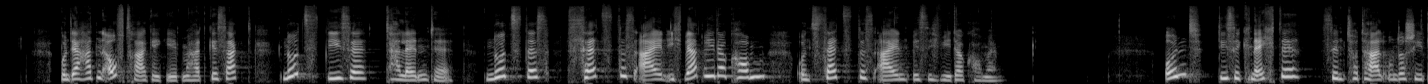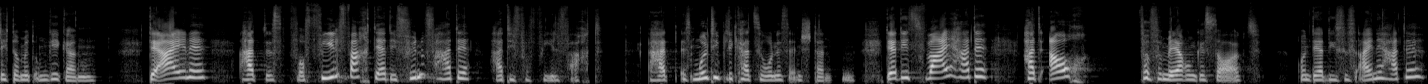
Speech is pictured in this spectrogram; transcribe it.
Und er hat einen Auftrag gegeben, hat gesagt, nutzt diese Talente, nutzt es, setzt es ein. Ich werde wiederkommen und setzt es ein, bis ich wiederkomme. Und diese Knechte sind total unterschiedlich damit umgegangen. Der eine hat es vervielfacht, der die fünf hatte, hat die vervielfacht. Er hat, es Multiplikation ist entstanden. Der die zwei hatte, hat auch für Vermehrung gesorgt. Und der dieses eine hatte,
